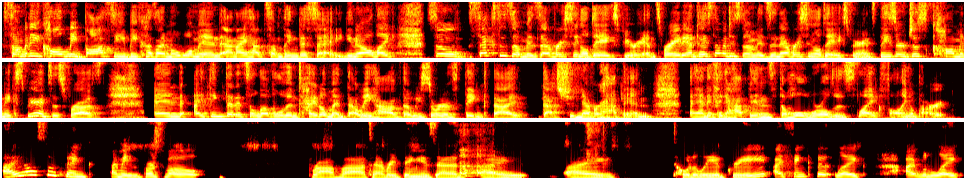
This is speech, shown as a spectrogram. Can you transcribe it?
somebody called me bossy because I'm a woman and I had something to say, you know, like, so sexism is every single day experience, right? Anti Semitism is an every single day experience. These are just common experiences for us. And I think that it's a level of entitlement that we have that we sort of think that that should never happen. And if it happens, the whole world is like falling apart. I also think, I mean, first of all, brava to everything you said. I, I totally agree. I think that like I would like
